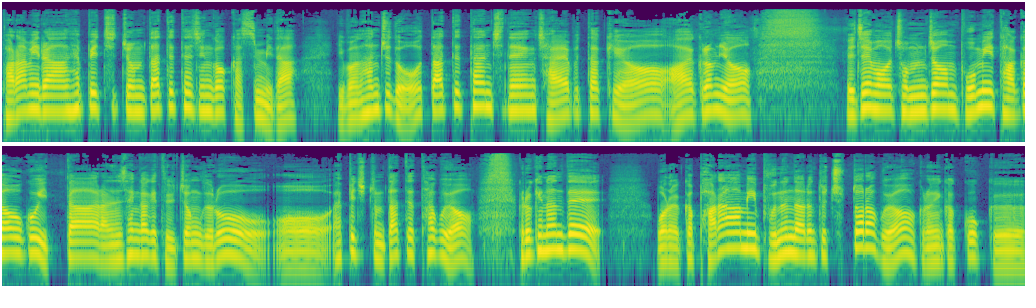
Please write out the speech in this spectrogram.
바람이랑 햇빛이 좀 따뜻해진 것 같습니다. 이번 한 주도 따뜻한 진행 잘 부탁해요. 아, 그럼요. 이제 뭐 점점 봄이 다가오고 있다라는 생각이 들 정도로, 어, 햇빛이 좀 따뜻하고요. 그렇긴 한데, 뭐랄까, 바람이 부는 날은 또 춥더라고요. 그러니까 꼭 그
